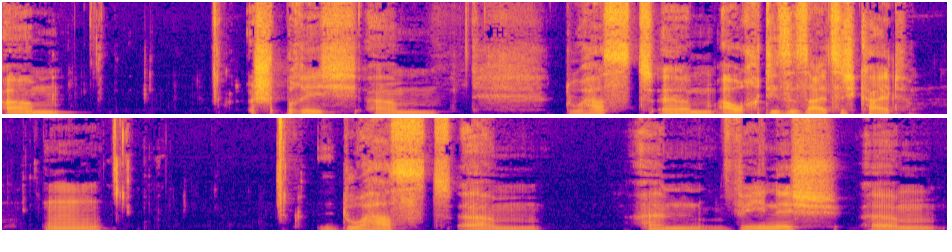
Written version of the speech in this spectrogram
Ähm, sprich, ähm, du hast ähm, auch diese Salzigkeit. Mm, du hast ähm, ein wenig ähm,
